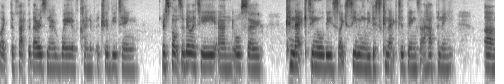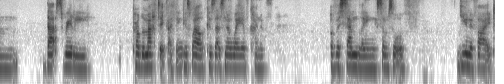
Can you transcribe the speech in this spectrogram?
like the fact that there is no way of kind of attributing responsibility and also connecting all these like seemingly disconnected things that are happening um, that's really problematic i think as well because there's no way of kind of of assembling some sort of unified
